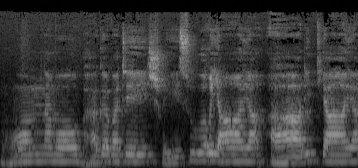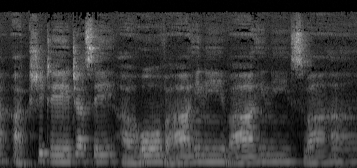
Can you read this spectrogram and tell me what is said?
Om Namo Bhagavate Shri Suryaya Adityaya Akshite Jase Aho Vahini Vahini Swaha.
